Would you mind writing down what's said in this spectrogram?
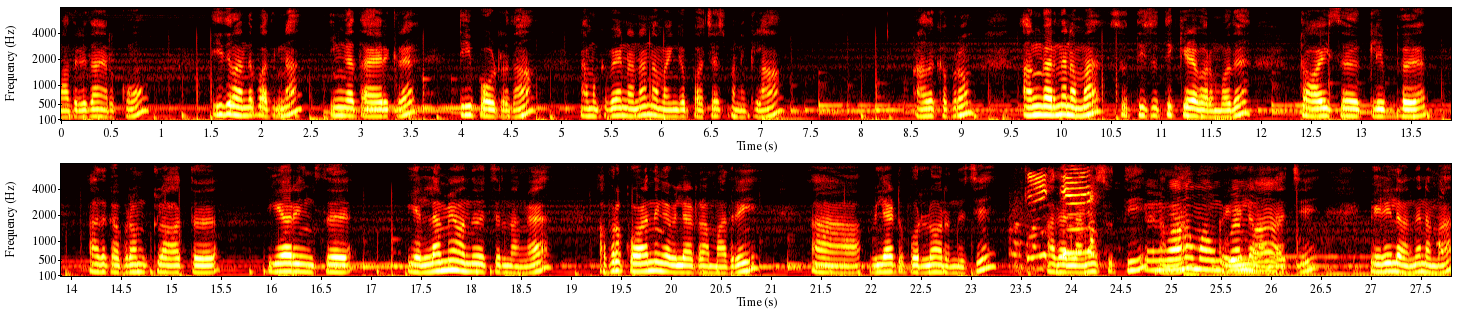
மாதிரி தான் இருக்கும். இது வந்து பார்த்திங்கன்னா இங்கே தயாரிக்கிற டீ பவுட்ரு தான். நமக்கு வேணும்னா நம்ம இங்கே பர்ச்சேஸ் பண்ணிக்கலாம். அதுக்கப்புறம் அங்கேருந்து நம்ம சுற்றி சுற்றி கீழே வரும்போது டாய்ஸு கிளிப்பு அதுக்கப்புறம் கிளாத்து இயரிங்ஸு எல்லாமே வந்து வச்சுருந்தாங்க. அப்புறம் குழந்தைங்க விளையாடுற மாதிரி விளையாட்டு பொருளும் இருந்துச்சு. அதெல்லாமே சுற்றி வெளியில் வந்தாச்சு. வெளியில் வந்து நம்ம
